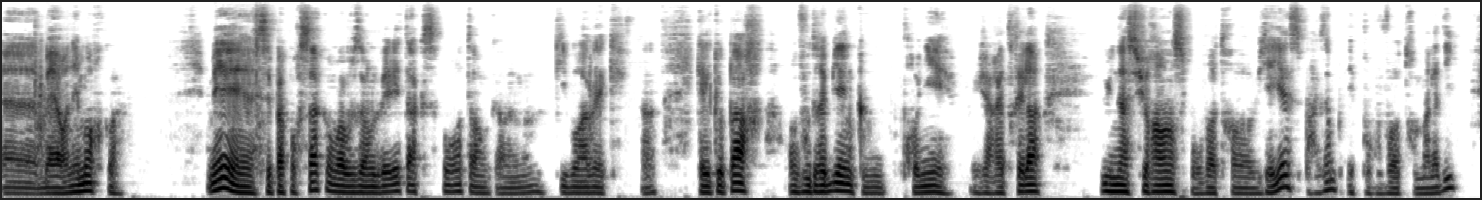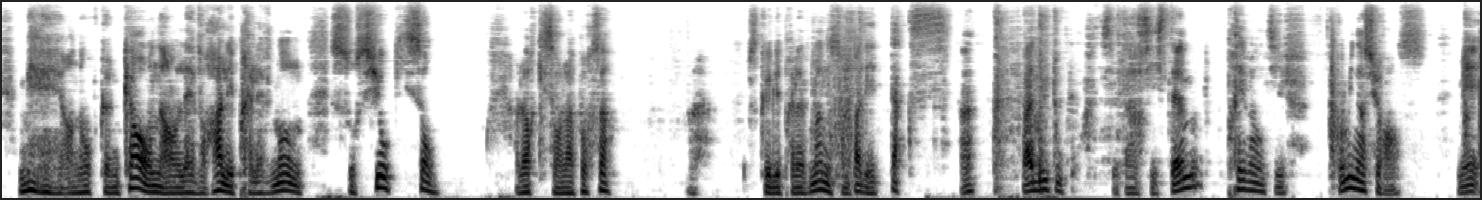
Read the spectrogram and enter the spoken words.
euh, ben on est mort quoi. Mais c'est pas pour ça qu'on va vous enlever les taxes pour autant quand même hein, qui vont avec. Hein. Quelque part, on voudrait bien que vous preniez, j'arrêterai là, une assurance pour votre vieillesse par exemple et pour votre maladie, mais en aucun cas on enlèvera les prélèvements sociaux qui sont, alors qu'ils sont là pour ça. Parce que les prélèvements ne sont pas des taxes, hein pas du tout. C'est un système préventif, comme une assurance. Mais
